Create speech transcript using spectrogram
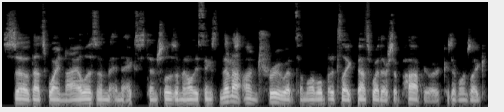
So that's why nihilism and existentialism and all these things, they're not untrue at some level, but it's like that's why they're so popular because everyone's like,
